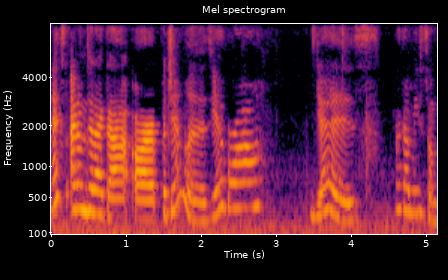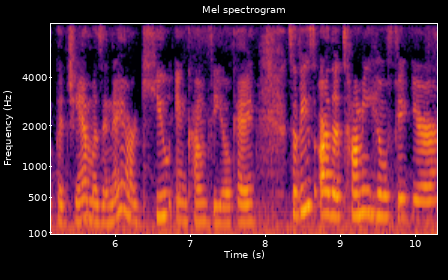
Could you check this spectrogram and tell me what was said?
Next item that i got are pajamas. Yeah girl? Yes I got me some pajamas and they are cute and comfy, okay? So these are the Tommy Hilfiger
